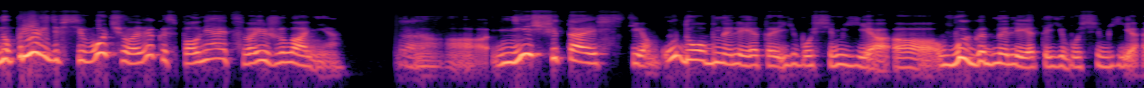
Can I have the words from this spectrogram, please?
ну, прежде всего, человек исполняет свои желания, да. а, не считаясь с тем, удобно ли это его семье, а, выгодно ли это его семье,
